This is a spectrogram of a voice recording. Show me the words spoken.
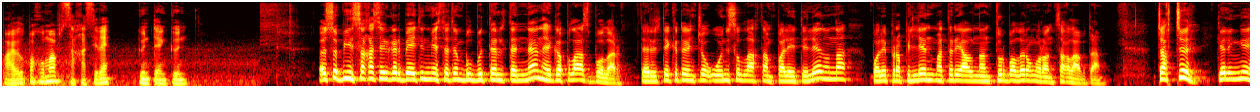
Павел Пахомов, Сахасире, күнтен күн. Өсі бір сақа сергер бәйтін местетін бұл бұттәрілтеннен эгоплаз болар. Тәрілте кетенче 10 сыллақтан полиэтилен, уна полипропилен материалынан турбалар оңыран сағалабыда. Чақчы келіңе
